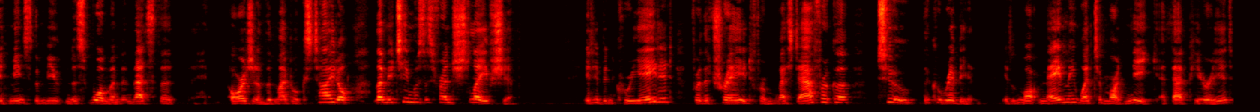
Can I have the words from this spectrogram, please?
It means the mutinous woman, and that's the origin of the, my book's title. La Mutine was this French slave ship. It had been created for the trade from West Africa to the Caribbean. It mainly went to Martinique at that period,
